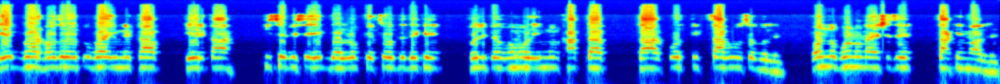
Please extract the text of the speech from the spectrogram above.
একবার হজরত উবাই ইবনে কাব এর কা পিছে পিছে একদল লোককে চলতে দেখে খলিফা ওমর ইবনুল খাত্তাব তার কর্তৃক চাবু উঁচু করলেন অন্য বর্ণনা এসেছে তাকে মারলেন।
